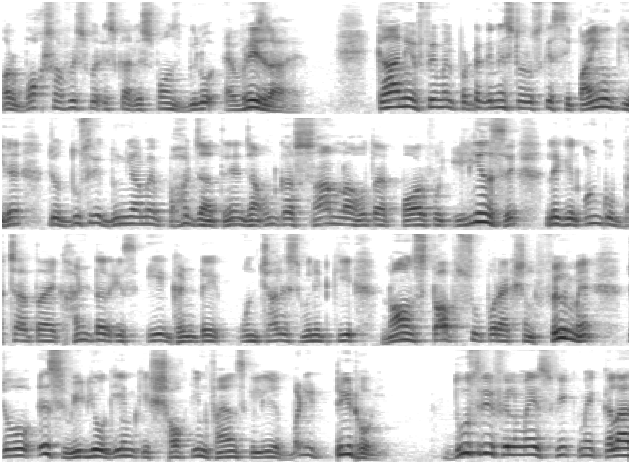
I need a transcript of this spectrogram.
और बॉक्स ऑफ़िस पर इसका रिस्पांस बिलो एवरेज रहा है। कहानी फीमेल प्रोटेगनिस्ट और उसके सिपाहियों की है, जो दूसरी दुनिया में पहुँच जाते हैं, जहाँ उनका सामना होता है पावरफुल एलियन से, लेकिन उनको बचाता है एक हंटर इस एक घंटे उनचालीस मिनट की non stop super action film में, जो इस वीडियो गेम के शौकीन फैंस के लिए बड़ी ट्रीट होगी। दूसरी फ़िल्म है इस वीक में कला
